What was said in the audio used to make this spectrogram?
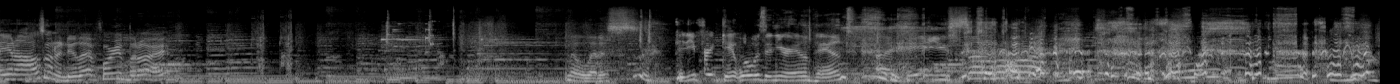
Yeah, you know, I was gonna do that for you, but alright. No lettuce. Did you forget what was in your own hand? I hate you so hard.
